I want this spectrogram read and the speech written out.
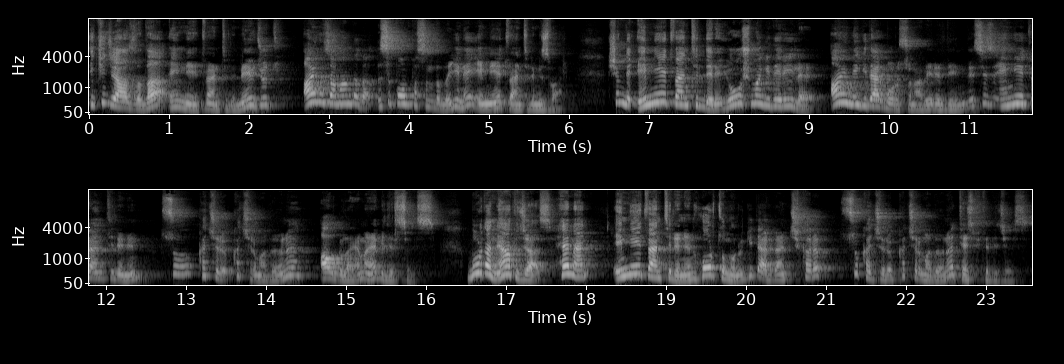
iki cihazda da emniyet ventili mevcut. Aynı zamanda da ısı pompasında da yine emniyet ventilimiz var. Şimdi emniyet ventilleri yoğuşma gideriyle aynı gider borusuna verildiğinde siz emniyet ventilinin su kaçırıp kaçırmadığını algılayamayabilirsiniz. Burada ne yapacağız? Hemen emniyet ventilinin hortumunu giderden çıkarıp su kaçırıp kaçırmadığını tespit edeceğiz.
